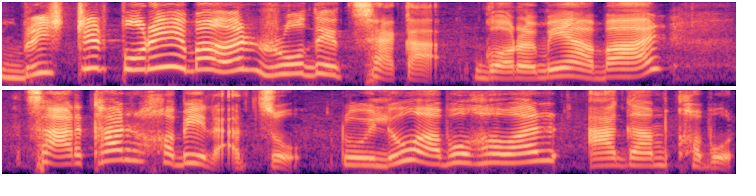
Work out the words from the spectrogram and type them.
বৃষ্টির পরে এবার রোদের ছ্যাঁকা। গরমে আবার ছারখার হবে রাজ্য। রইল আবহাওয়ার আগাম খবর।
